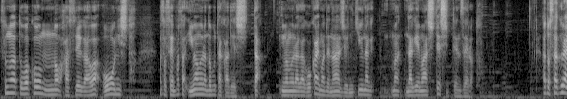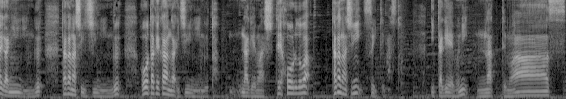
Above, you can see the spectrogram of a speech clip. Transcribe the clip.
その後は今野、長谷川、大西と。先発は今村信孝でした。今村が5回まで72球投げ,、ま、投げまして失点0と。あと桜井が2イニング、高梨1イニング、大竹寛が1イニングと投げまして、ホールドは高梨についていますといったゲームになってます。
